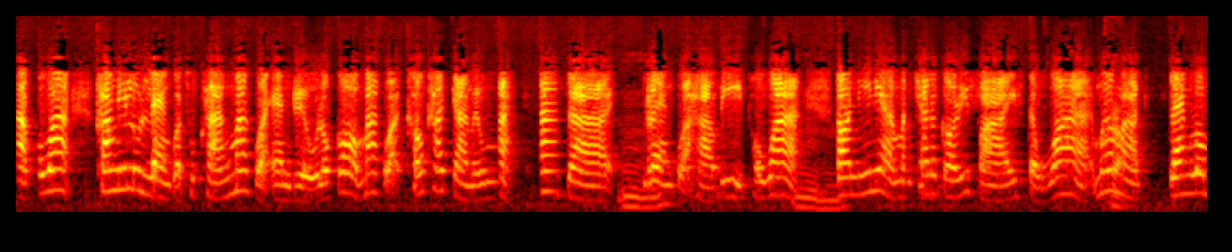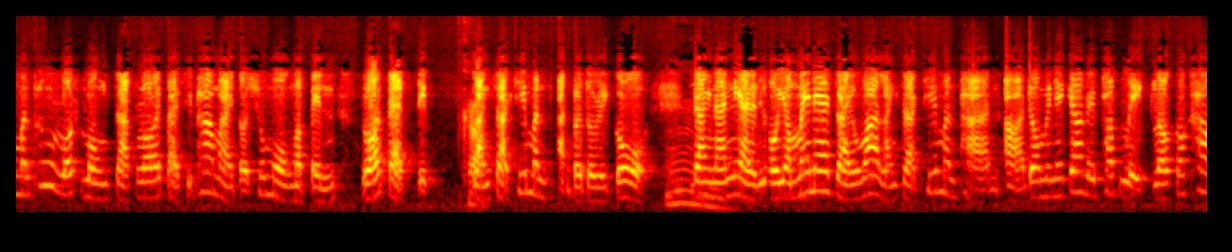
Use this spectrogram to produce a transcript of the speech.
อะเพราะว่าครั้งนี้รุนแรงกว่าทุกครั้งมากกว่าแอนดริวแล้วก็มากกว่าเขาคาดการณ์ไว้ว่าน่าจะอืมแรงกว่าฮาร์วีเพราะว่าอืมตอนนี้เนี่ยมันแคตตากรี5แต่ว่าเมื่อครับมาแรงลมมันเพิ่งลดลงจาก 185 ไมล์ต่อชั่วโมงมาเป็น 180ครับ หลังจากที่มันผ่านเปอร์โตริโกอืมดังนั้นเนี่ยเรายังไม่แน่ใจว่าหลังจากที่มันผ่านอ่าโดมินิกันรีพับลิกแล้วก็เข้า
